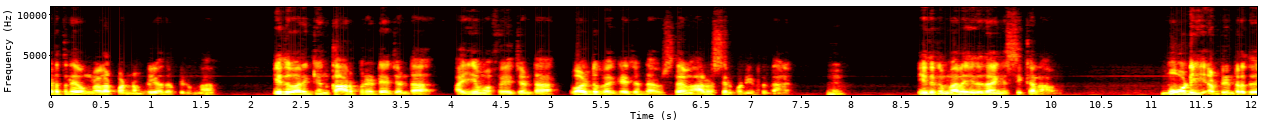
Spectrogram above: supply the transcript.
இடத்துல இவங்களால பண்ண முடியாது அப்படின்னா இது வரைக்கும் corporate agenda IMF agenda world bank agenda வச்சு தான் இவங்க அரசியல் பண்ணிட்டு இருந்தாங்க. இதுக்கு மேல இதுதான் இங்க சிக்கலாகும் மோடி அப்படின்றது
